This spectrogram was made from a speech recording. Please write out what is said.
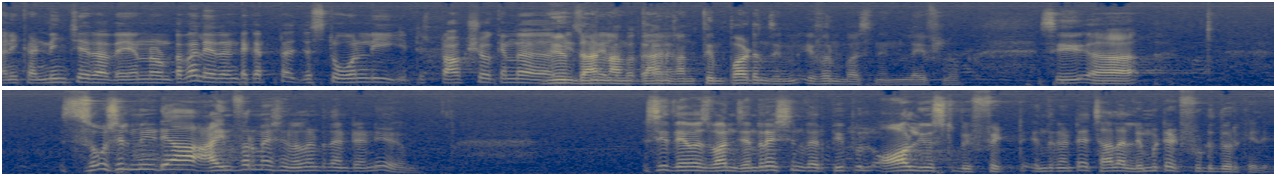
అని ఖండించేది అది ఏమన్నా ఉంటుందా? లేదంటే correct just only talk show కింద? దానికి అంత ఇంపార్టెన్స్ ఇవ్వను బస్ నేను లైఫ్లో. సి సోషల్ మీడియా ఆ ఇన్ఫర్మేషన్ ఎలాంటిది అంటే అండి see they was one generation where people all use to be fit ఎందుకంటే చాలా లిమిటెడ్ ఫుడ్ దొరికేది.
